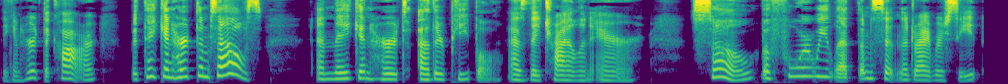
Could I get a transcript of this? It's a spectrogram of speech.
They can hurt the car, but they can hurt themselves and they can hurt other people as they trial and error. So before we let them sit in the driver's seat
